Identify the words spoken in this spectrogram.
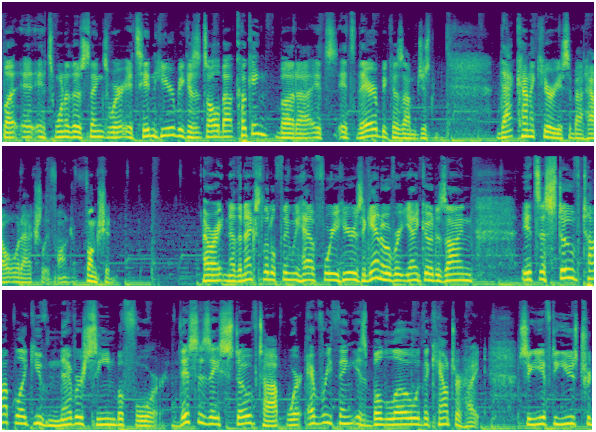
but it's one of those things where it's in here because it's all about cooking, but uh, it's it's there because I'm just that kind of curious about how it would actually fun- function. All right, now the next little thing we have for you here is again over at Yanko Design. It's a stovetop like you've never seen before. This is a stovetop where everything is below the counter height. So you have to use tra-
